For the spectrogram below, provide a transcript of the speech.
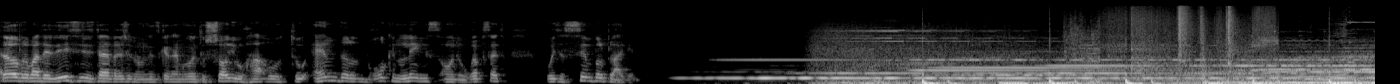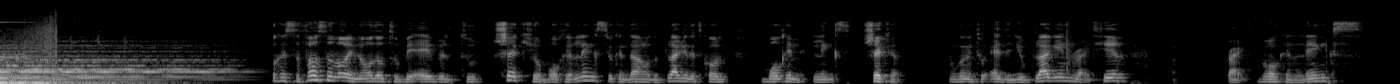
Hello everybody, this is Verchik and I'm going to show you how to handle broken links on your website with a simple plugin. Okay, so first of all, in order to be able to check your broken links, you can download a plugin. That's called Broken Links Checker. I'm going to add a new plugin right here, right, Broken Links,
